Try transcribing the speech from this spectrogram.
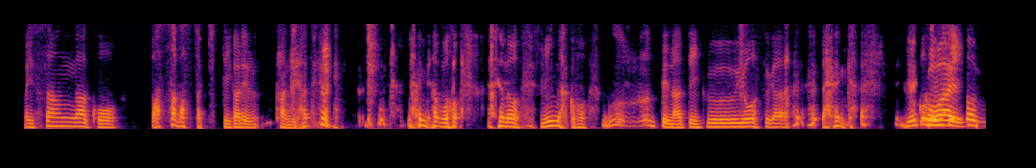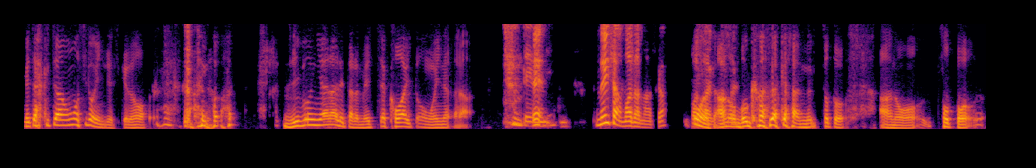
まあ、伊佐さんがこう、バッサバッサ切っていかれる感じがして、なんかもう、あの、みんなこう、ぐーってなっていく様子が、なんか、横で見てるとめちゃくちゃ面白いんですけど、あの、自分やられたらめっちゃ怖いと思いながら、そうだよね。ぬいさんはまだなんですか？そうなんです。あの、僕はだから、ちょっと、あの、そっと、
